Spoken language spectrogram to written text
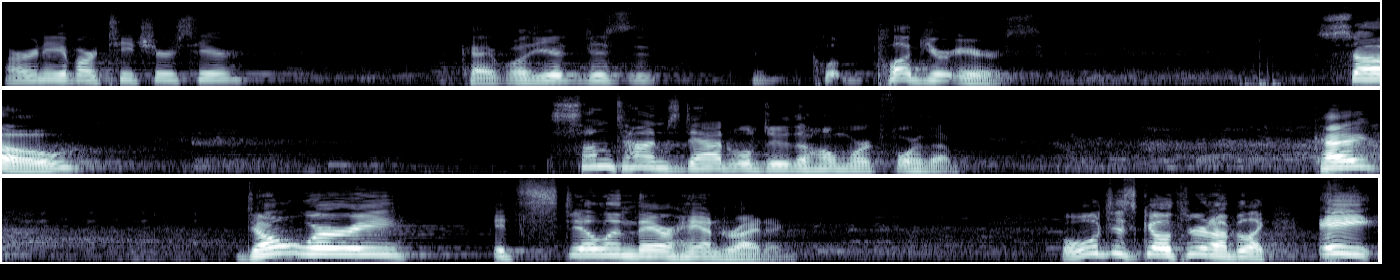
are any of our teachers here? Okay, well, you just cl- plug your ears. So, sometimes dad will do the homework for them. Okay? Don't worry, it's still in their handwriting. But we'll just go through and I'll be like, 8,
